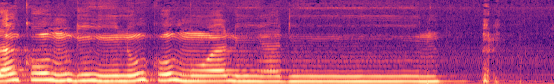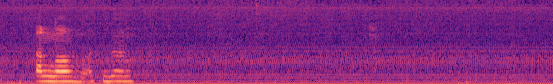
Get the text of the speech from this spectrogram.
لكم دينكم ولي دين.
